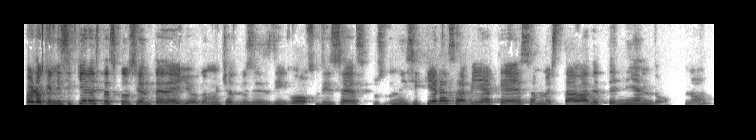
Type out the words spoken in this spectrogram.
pero que ni siquiera estás consciente de ello, que muchas veces digo, dices, pues ni siquiera sabía que eso me estaba deteniendo, ¿no?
